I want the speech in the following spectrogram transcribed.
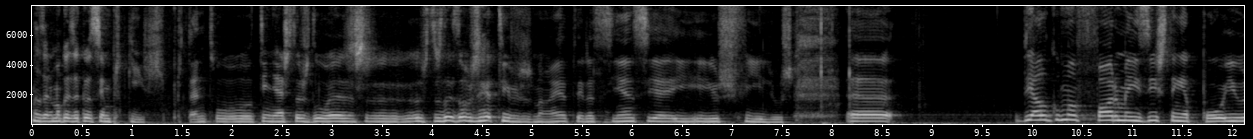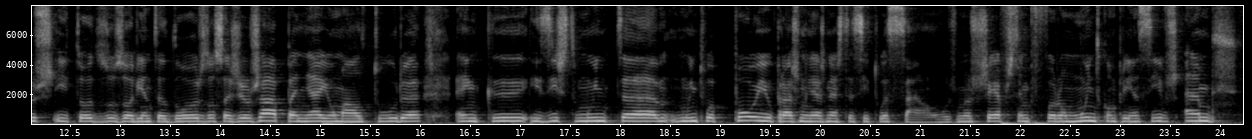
mas era uma coisa que eu sempre quis. Portanto, tinha estas duas, estes dois objetivos, não é? Ter a ciência e, e os filhos. Uh, de alguma forma existem apoios e todos os orientadores, ou seja, eu já apanhei uma altura em que existe muita, muito apoio para as mulheres nesta situação. Os meus chefes sempre foram muito compreensivos, ambos eh,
